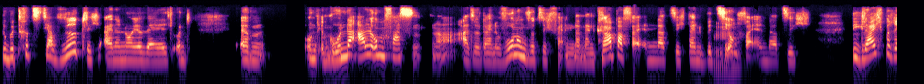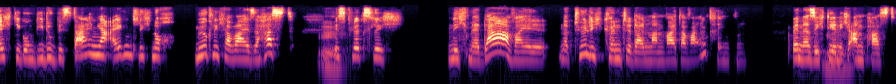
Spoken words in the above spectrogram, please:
Du betrittst ja wirklich eine neue Welt und ähm, und im Grunde allumfassend. Ne? Also deine Wohnung wird sich verändern, dein Körper verändert sich, deine Beziehung mhm. verändert sich. Die Gleichberechtigung, die du bis dahin ja eigentlich noch möglicherweise hast, mhm. ist plötzlich nicht mehr da, weil natürlich könnte dein Mann weiter Wein trinken, wenn er sich mhm. dir nicht anpasst.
